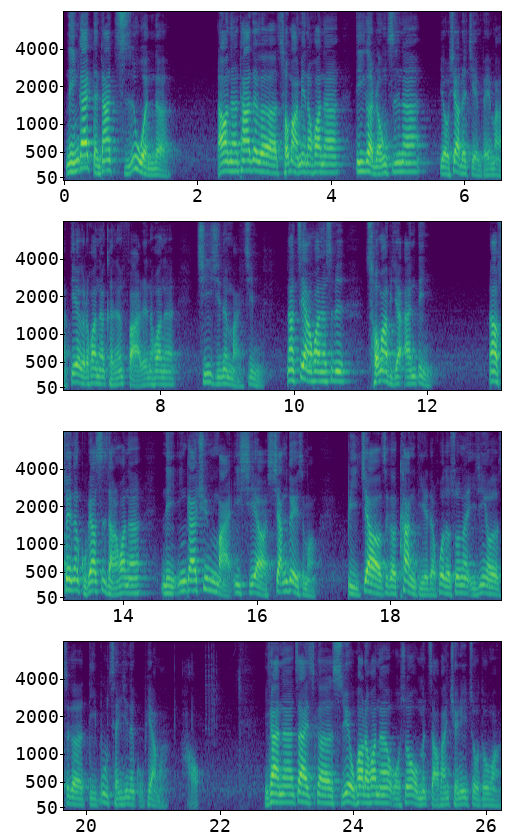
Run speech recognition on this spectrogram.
你应该等它止稳了，然后呢，它这个筹码面的话呢，第一个融资呢有效的减肥嘛，第二个的话呢，可能法人的话呢积极的买进，那这样的话呢，是不是筹码比较安定？那所以呢，股票市场的话呢，你应该去买一些啊，相对什么比较这个抗跌的，或者说呢，已经有这个底部成型的股票嘛。好，你看呢，在这个十月五号的话呢，我说我们早盘全力做多嘛，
